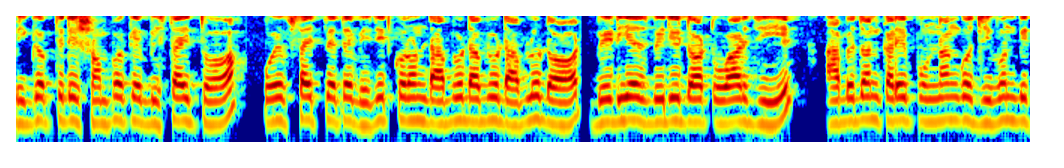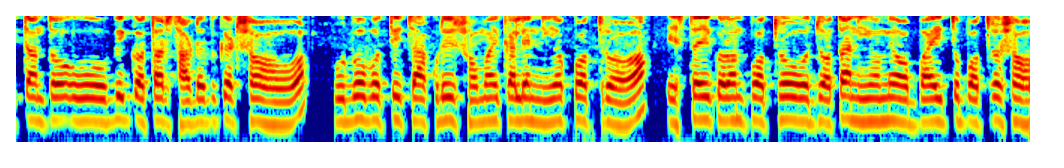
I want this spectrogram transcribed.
বিজ্ঞপ্তিটি সম্পর্কে বিস্তারিত ওয়েবসাইট পেতে ভিজিট করুন ডাব্লু ডট ডট আবেদনকারীর পূর্ণাঙ্গ জীবন বৃত্তান্ত ও অভিজ্ঞতার সার্টিফিকেট সহ পূর্ববর্তী চাকরির সময়কালীন নিয়োগপত্র, স্থায়ীকরণ পত্র ও যথা নিয়মে অব্যাহিত পত্র সহ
